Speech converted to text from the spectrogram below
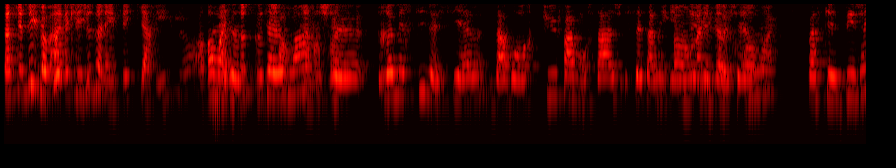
Parce que, tu sais, comme avec les. Jeux Olympiques qui arrivent, genre, Oh en my plus, god, tout coûte sérieusement, cher. je remercie le ciel d'avoir pu faire mon stage cette année et En non l'année 2023, prochaine. ouais. Parce que déjà,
